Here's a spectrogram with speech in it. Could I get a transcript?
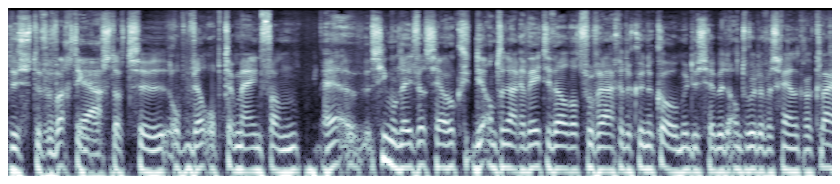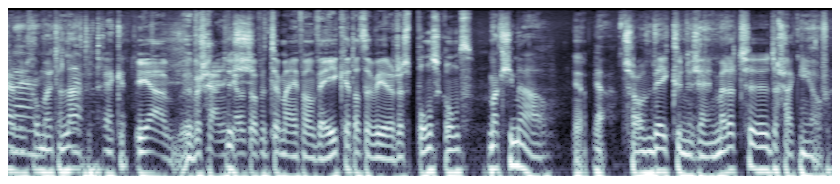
Dus de verwachting Ja. was dat ze op, wel op termijn van... Hè, Simon Lelyveld zei ook, de ambtenaren weten wel wat voor vragen er kunnen komen. Dus hebben de antwoorden waarschijnlijk al klaar Klaar, liggen om uit een la ja. te trekken. Ja, waarschijnlijk Dus- over een termijn van weken dat er weer een respons komt. Maximaal. Ja. Ja, het zou een week kunnen zijn, maar dat, eh, daar ga ik niet over.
